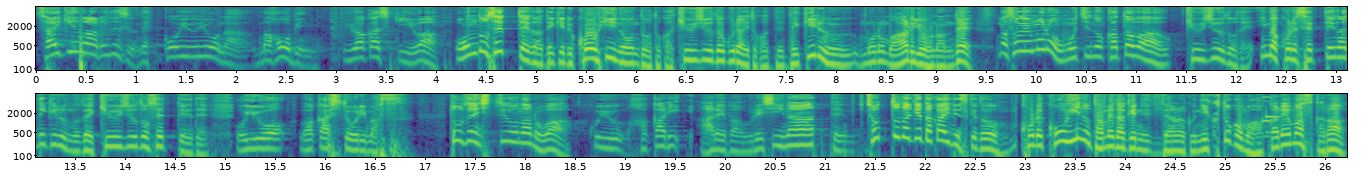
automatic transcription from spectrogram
最近はあれですよね。こういうような魔法瓶、湯沸かし器は、温度設定ができるコーヒーの温度とか90度ぐらいとかってできるものもあるようなんで、まあそういうものをお持ちの方は90度で、今これ設定ができるので90度設定でお湯を沸かしております。当然必要なのは、こういう測りあれば嬉しいなーって、ちょっとだけ高いですけど、これコーヒーのためだけにではなく肉とかも測れますから、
